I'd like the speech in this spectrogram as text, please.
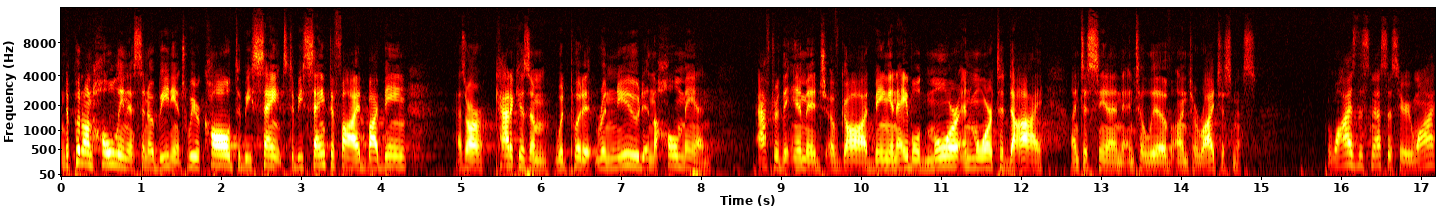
and to put on holiness and obedience. We are called to be saints, to be sanctified by being, as our catechism would put it, renewed in the whole man after the image of God, being enabled more and more to die unto sin and to live unto righteousness. Why is this necessary? Why,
